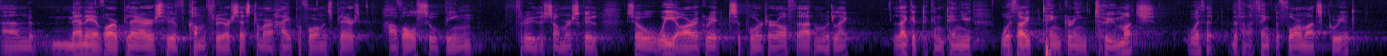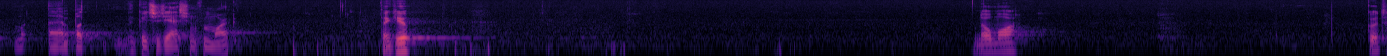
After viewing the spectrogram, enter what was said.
And many of our players who have come through our system, our high performance players, have also been through the summer school. So we are a great supporter of that and would like, like it to continue without tinkering too much with it. I think the format's great, uh, but a good suggestion from Mark. Thank you. No more? Good.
